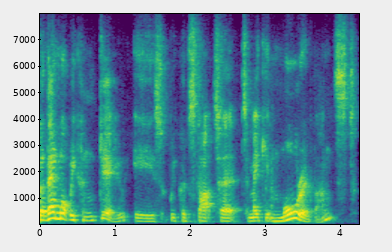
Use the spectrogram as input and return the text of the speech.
But then what we can do is we could start to, to make it more advanced.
